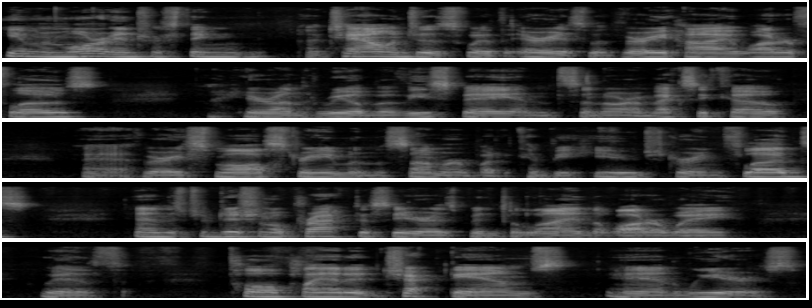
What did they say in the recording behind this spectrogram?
Even more interesting uh, challenges with areas with very high water flows here on the Rio Bavispe in Sonora, Mexico. A very small stream in the summer, but it can be huge during floods. And the traditional practice here has been to line the waterway with pole-planted check dams and weirs.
